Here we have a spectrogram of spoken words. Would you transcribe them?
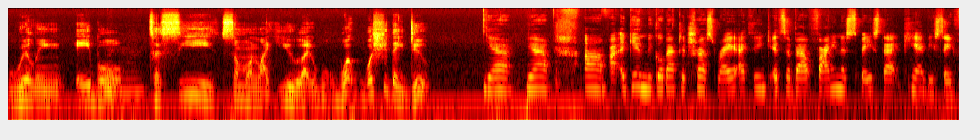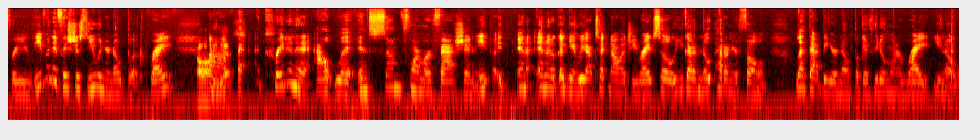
willing, able mm-hmm. to see someone like you? Like, what what should they do? Yeah, yeah. Um, again, we go back to trust, right? I think it's about finding a space that can be safe for you, even if it's just you and your notebook, right? Oh, um, yes. Creating an outlet in some form or fashion. And, and again, we got technology, right? So you got a notepad on your phone. Let that be your notebook if you don't want to write, you know,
